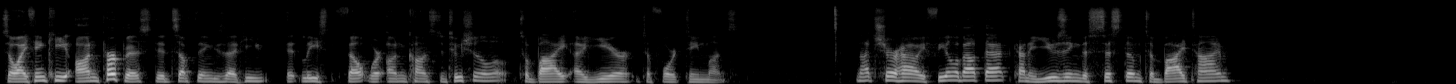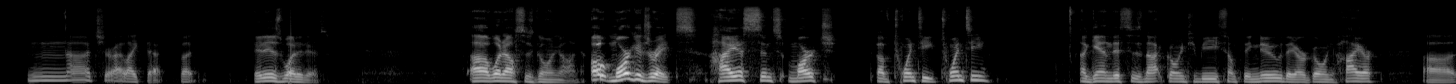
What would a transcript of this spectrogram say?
So I think he, on purpose, did some things that he at least felt were unconstitutional to buy a year to 14 months. Not sure how I feel about that, kind of using the system to buy time. Not sure I like that, but it is what it is. Uh, what else is going on? Oh, mortgage rates highest since March of 2020. Again, this is not going to be something new. They are going higher. Uh,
